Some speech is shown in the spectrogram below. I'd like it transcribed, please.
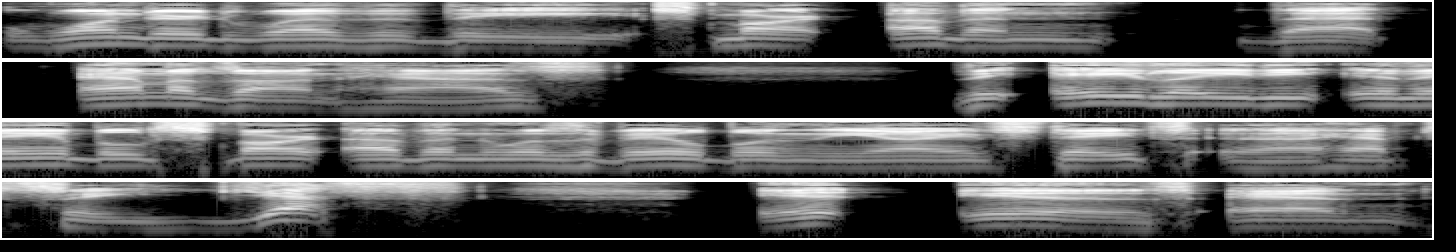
wondered whether the smart oven that Amazon has the Alexa enabled smart oven was available in the United States, and I have to say, yes, it is. And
